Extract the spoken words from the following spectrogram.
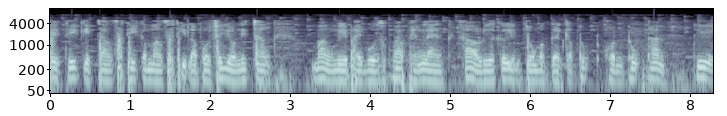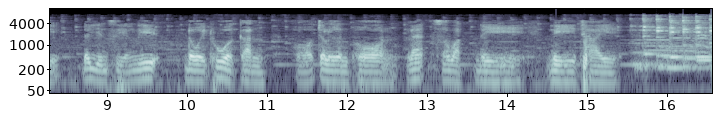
สิทธิกิจจังสิทธิกำมังสิทธิละโพชโยนิจจังมั่งมีภัยบูรสุขภาพแข็งแรงข้าวเหลือเก็อิ่มจงบังเกิดกับทุกคนทุกท่านที่ได้ยินเสียงนี้โดยทั่วกัน ขอเจริญพรและสวัสดี มีชัย Thank you.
